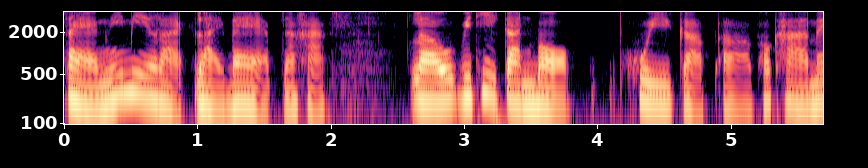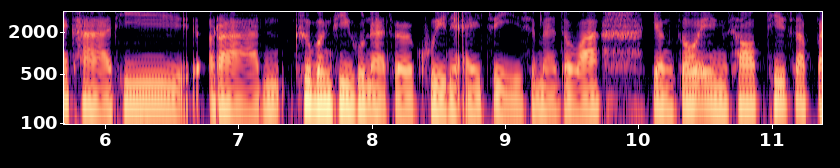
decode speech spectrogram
แสงนี่มีหลายหลายแบบนะคะ แล้ววิธีการบอกคุยกับพ่อค้าแม่ค้าที่ร้านคือบางทีคุณอาจจะคุยใน IG ใช่ไหมแต่ว่าอย่างโจ้เองชอบที่จะไป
